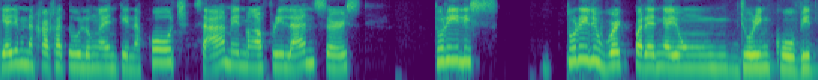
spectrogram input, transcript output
yan yung nakakatulong ngayon kina coach, sa amin, mga freelancers, to really, to really work pa rin ngayong during COVID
